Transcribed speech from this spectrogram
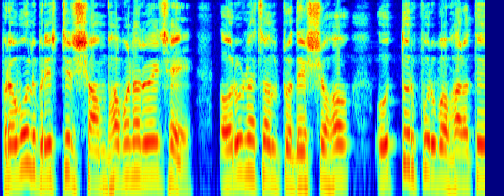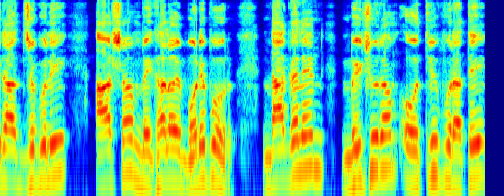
প্রবল বৃষ্টির সম্ভাবনা রয়েছে। অরুণাচল প্রদেশ সহ উত্তর পূর্ব ভারতের রাজ্যগুলি, আসাম, মেঘালয়, মণিপুর, নাগাল্যান্ড, মিজোরাম ও ত্রিপুরাতে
